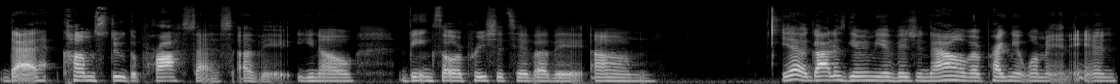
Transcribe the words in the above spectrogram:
that comes through the process of it you know being so appreciative of it um yeah god is giving me a vision now of a pregnant woman and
